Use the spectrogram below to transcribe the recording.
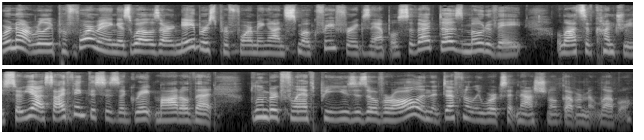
we're not really performing as well as our neighbors performing on smoke free, for example. So that does motivate lots of countries. So, yes, I think this is a great model that Bloomberg Philanthropy uses overall and that definitely works at national government level.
